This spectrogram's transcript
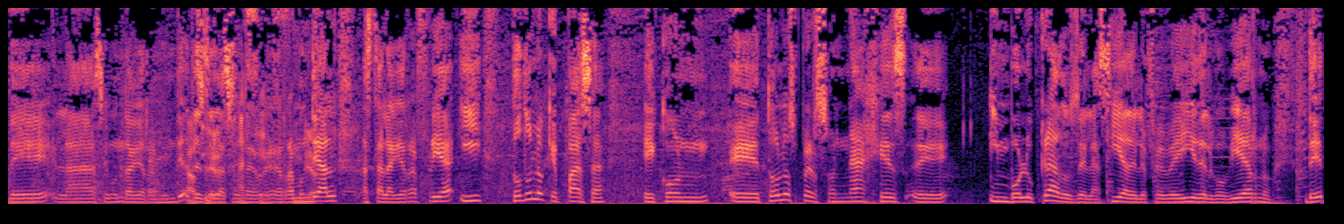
de la Segunda Guerra Mundial, Así desde la. Segunda Así es. Guerra Mundial hasta la Guerra Fría y todo lo que pasa eh, con eh, todos los personajes eh, involucrados de la CIA, del FBI, del gobierno, de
